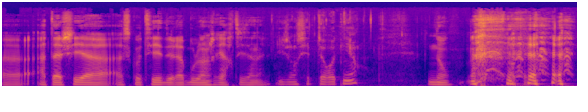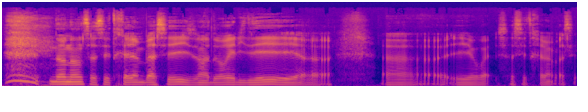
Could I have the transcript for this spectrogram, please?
attaché à ce côté de la boulangerie artisanale. Ils ont essayé de te retenir? Non. non, non, ça s'est très bien passé. Ils ont adoré l'idée et, euh, euh, et ouais, ça s'est très bien passé.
